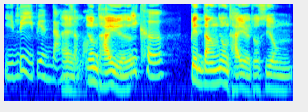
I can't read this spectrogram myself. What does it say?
一粒便当是哎什么？，用台语的一颗。便当用台语的都是用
